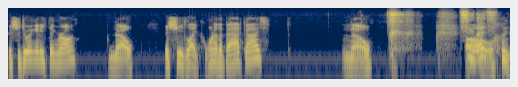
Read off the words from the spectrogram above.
Is she doing anything wrong? No. Is she like one of the bad guys? No. See, that's oh,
